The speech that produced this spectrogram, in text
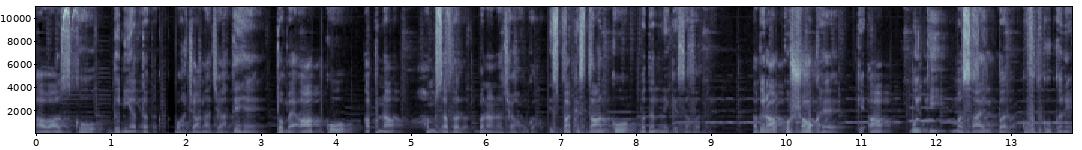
आवाज़ को दुनिया तक पहुंचाना चाहते हैं तो मैं आपको अपना हम सफ़र बनाना चाहूँगा। इस पाकिस्तान को बदलने के सफ़र में। अगर आपको शौक है कि आप मुल्की मसाइल पर गुफ्तु करें,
